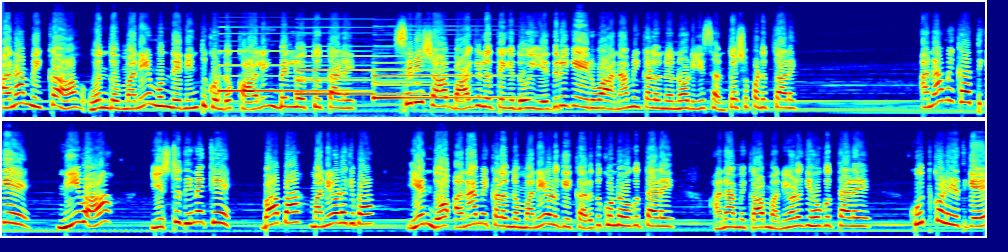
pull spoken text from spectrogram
ಅನಾಮಿಕಾ ಒಂದು ಮನೆ ಮುಂದೆ ನಿಂತುಕೊಂಡು ಕಾಲಿಂಗ್ ಬೆಲ್ ಒತ್ತುತ್ತಾಳೆ. ಶಿರೀಷ ಬಾಗಿಲು ತೆಗೆದು ಎದುರಿಗೆ ಇರುವ ಅನಾಮಿಕಳನ್ನು ನೋಡಿ ಸಂತೋಷ ಪಡುತ್ತಾಳೆ ಅನಾಮಿಕಾತಿಗೆ ನೀವಾ? ಎಷ್ಟು ದಿನಕ್ಕೆ? ಬಾ ಬಾ, ಮನೆಯೊಳಗೆ ಬಾ ಎಂದು ಅನಾಮಿಕಳನ್ನು ಮನೆಯೊಳಗೆ ಕರೆದುಕೊಂಡು ಹೋಗುತ್ತಾಳೆ. ಅನಾಮಿಕಾ ಮನೆಯೊಳಗೆ ಹೋಗುತ್ತಾಳೆ. ಕೂತ್ಕೊಳ್ಳಿ ಅದ್ಗೆ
